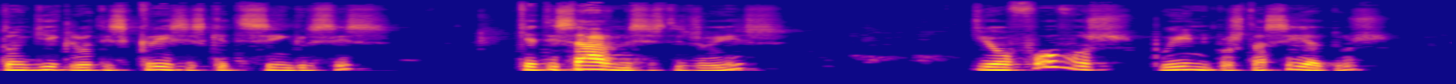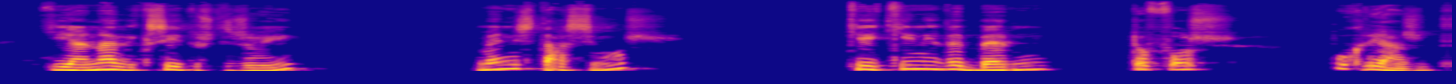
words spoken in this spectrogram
τον κύκλο της κρίσης και της σύγκρισης και της άρνησης της ζωής και ο φόβος που είναι η προστασία τους και η ανάδειξή τους στη ζωή μένει στάσιμος και εκείνοι δεν παίρνουν το φως που χρειάζονται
